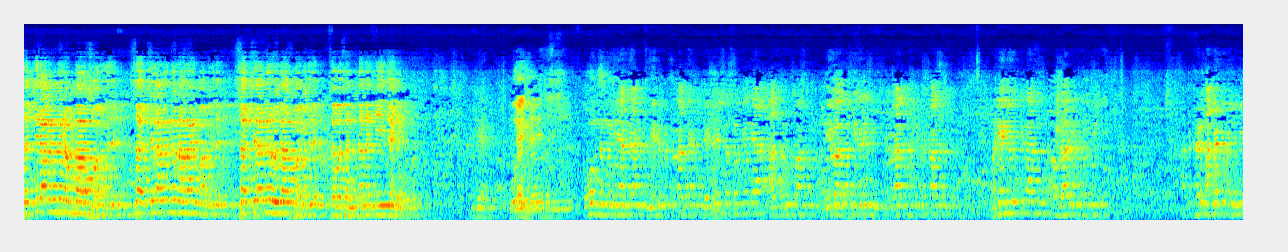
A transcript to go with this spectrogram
सच्चिदानंद रामदास स्वामी जय सच्चिदानंद नारायण स्वामी जय सच्चिदानंद रोहिदास स्वामी जय सब संतान की जय. ओम नमो जयाच्या वेद प्रकाशा जय जय ससव्य आत्मरूपा गरी प्रार्थना प्रकाश म्हणे निवृत्तीनाथून अवधारी होती आता खरं सांगायचं म्हणजे मी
